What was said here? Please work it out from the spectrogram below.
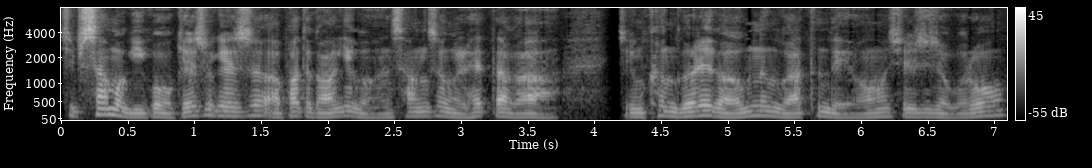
13억이고 계속해서 아파트 가격은 상승을 했다가 지금 큰 거래가 없는 것 같은데요. 실질적으로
